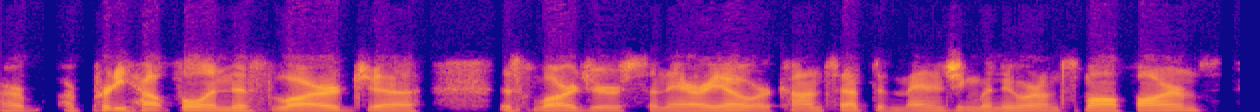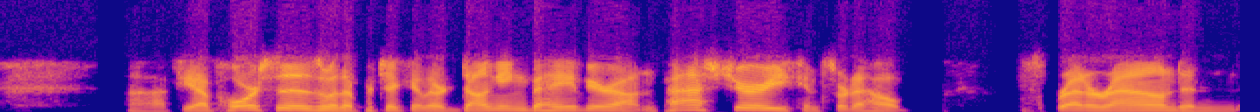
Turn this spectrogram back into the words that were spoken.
are, are pretty helpful in this large uh, this larger scenario or concept of managing manure on small farms. Uh, if you have horses with a particular dunging behavior out in pasture, you can sort of help spread around and,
